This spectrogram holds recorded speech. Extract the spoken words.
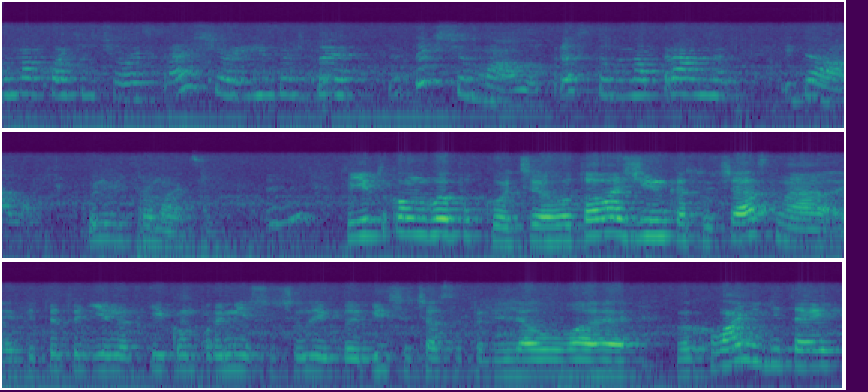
вона хоче чогось кращого, і завжди не те, що мало, просто вона прагне ідеалом. Культ інформації. Мгм. Тоді в такому випадку, чи готова жінка сучасна піти тоді на такий компроміс, що чоловік би більше часу приділяв уваги вихованню дітей,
